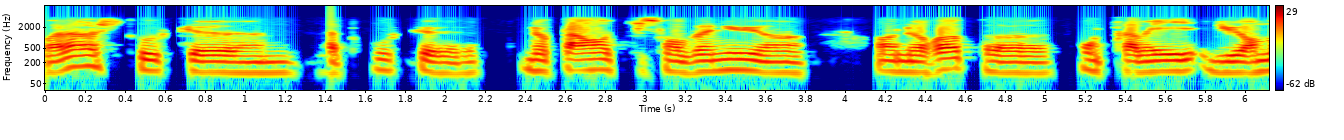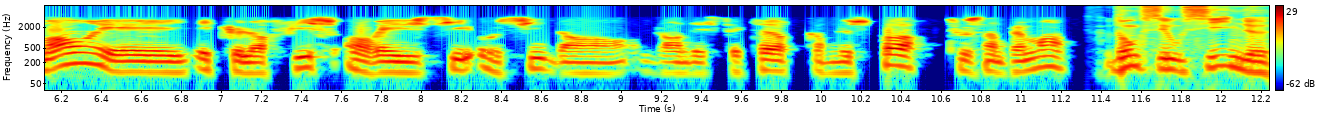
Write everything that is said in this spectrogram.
voilà, je trouve que ça prouve que nos parents qui sont venus en, Europe euh, ont travaillé durement et, que leurs fils ont réussi aussi dans, dans des secteurs comme le sport, tout simplement. Donc c'est aussi une,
